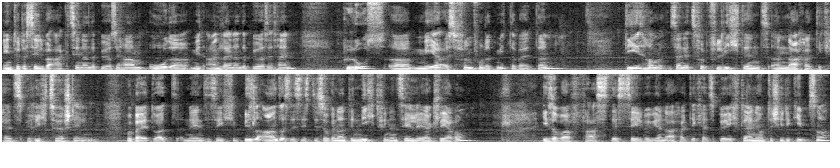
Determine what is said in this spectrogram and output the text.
entweder selber Aktien an der Börse haben oder mit Anleihen an der Börse sein, plus äh, mehr als 500 Mitarbeitern, die haben, sind jetzt verpflichtend, einen Nachhaltigkeitsbericht zu erstellen. Wobei dort nennen sie sich ein bisschen anders, das ist die sogenannte nicht finanzielle Erklärung. ist aber fast dasselbe wie ein Nachhaltigkeitsbericht. Kleine Unterschiede gibt es noch.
